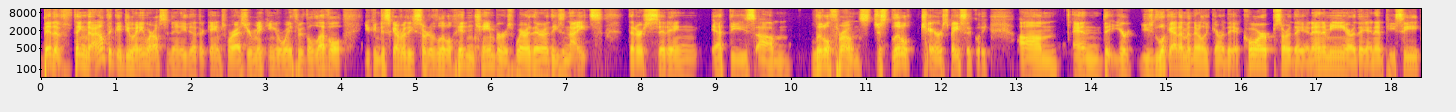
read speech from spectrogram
bit of thing that I don't think they do anywhere else in any of the other games. Whereas you're making your way through the level, you can discover these sort of little hidden chambers where there are these knights that are sitting at these um, little thrones, just little chairs, basically. Um, and that you're you look at them and they're like, are they a corpse? Are they an enemy? Are they an NPC?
